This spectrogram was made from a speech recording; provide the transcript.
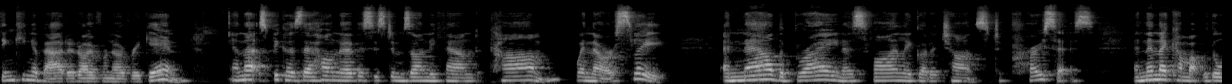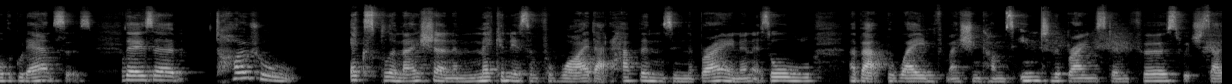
thinking about it over and over again. And that's because their whole nervous system's only found calm when they're asleep. And now the brain has finally got a chance to process. And then they come up with all the good answers. There's a total explanation and mechanism for why that happens in the brain. And it's all about the way information comes into the brainstem first, which is our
